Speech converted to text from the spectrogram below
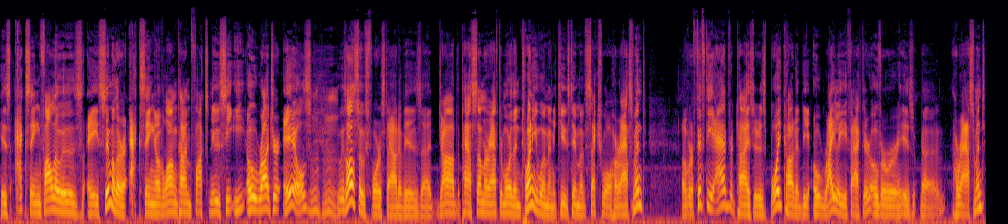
His axing follows a similar axing of longtime Fox News CEO Roger Ailes, who was also forced out of his uh, job the past summer after more than 20 women accused him of sexual harassment. Over 50 advertisers boycotted the O'Reilly factor over his uh, harassment.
